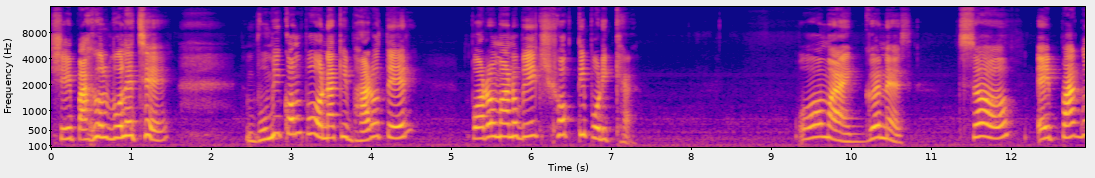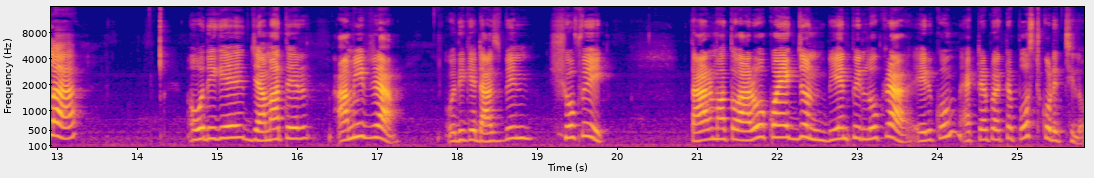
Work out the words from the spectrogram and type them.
সে পাগল বলেছে, ভূমিকম্প নাকি ভারতের পারমাণবিক শক্তি পরীক্ষা? ও মাই গুডনেস। সো, এই পাগলা ওদিকে জামাতের আমিররা, ওদিকে ডাস্টবিন শফিক তার মতো আরও কয়েকজন বিএনপির লোকরা এরকম একটার পর একটা পোস্ট করেছিল।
